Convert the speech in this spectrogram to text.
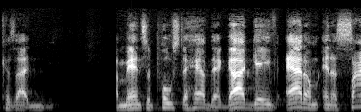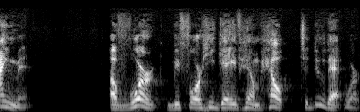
because I, a man's supposed to have that. God gave Adam an assignment of work before He gave him help to do that work.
